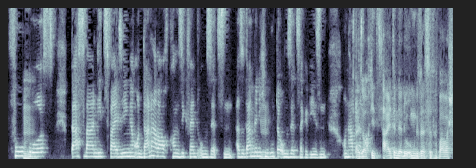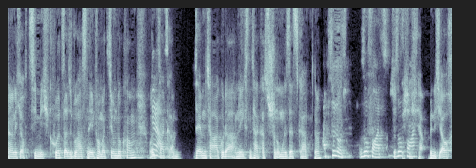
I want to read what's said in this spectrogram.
Fokus, mhm. das waren die zwei Dinge und dann aber auch konsequent umsetzen. Also dann bin ich ein mhm. guter Umsetzer gewesen und habe also auch die Zeit, in der du umgesetzt hast, war wahrscheinlich auch ziemlich kurz. Also du hast eine Information bekommen und genau. zack, am selben Tag oder am nächsten Tag hast du schon umgesetzt gehabt, ne? Absolut, sofort, sofort. Richtig, ja, bin ich auch,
